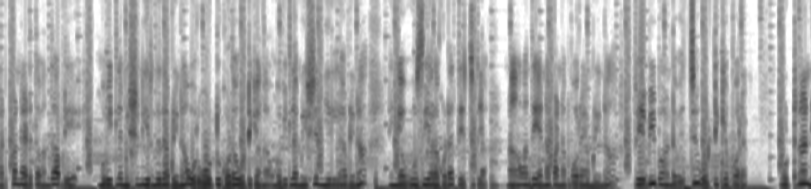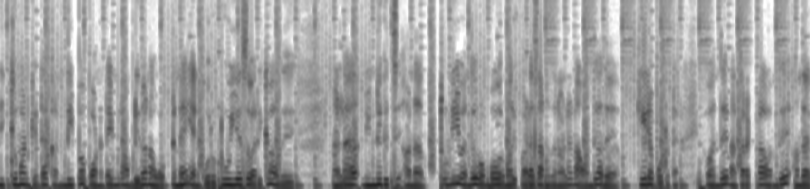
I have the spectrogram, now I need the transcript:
கட் பண்ண இடத்த வந்து அப்படியே உங்கள் வீட்டில் மிஷின் இருந்தது அப்படின்னா ஒரு ஓட்டு கூட ஒட்டிக்கோங்க. உங்கள் வீட்டில் மிஷின் இல்லை அப்படின்னா நீங்கள் ஊசியால் கூட தைச்சிக்கலாம். நான் வந்து என்ன பண்ண போகிறேன் அப்படின்னா ஃபெபி பாண்டை வச்சு ஒட்டிக்க போகிறேன் ஒட்டுனா நிற்குமான்னு கேட்டால் கண்டிப்பாக போன டைமில் அப்படி தான் நான் ஒட்டினேன். எனக்கு ஒரு டூ இயர்ஸ் வரைக்கும் அது நல்லா நின்றுக்குச்சு ஆனால் துணி வந்து ரொம்ப ஒரு மாதிரி பழசானதுனால நான் வந்து அதை கீழே போட்டுட்டேன். இப்போ வந்து நான் கரெக்டாக வந்து அந்த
